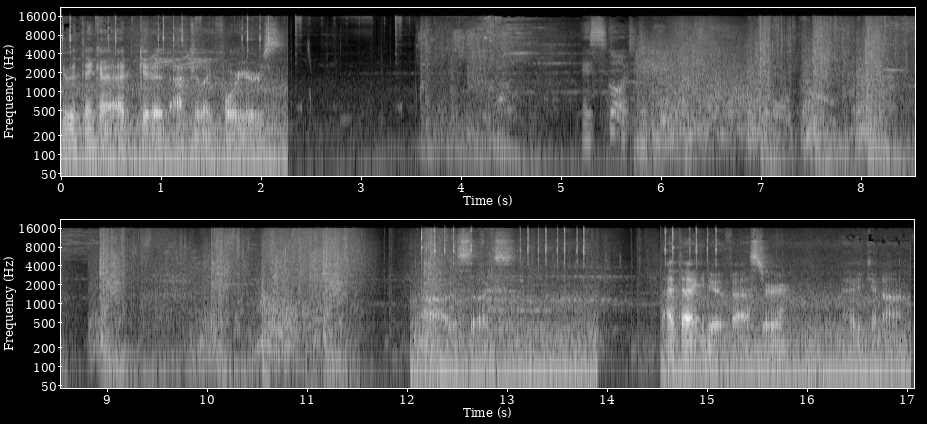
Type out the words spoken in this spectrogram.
You would think I- I'd get it after like four years. Escort. Oh, this sucks. I thought I could do it faster. I cannot.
